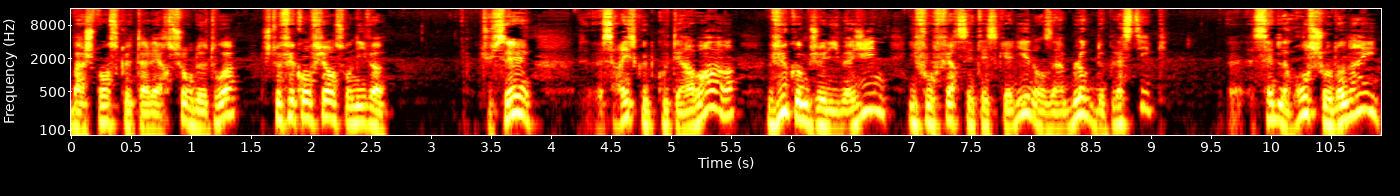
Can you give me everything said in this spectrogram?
Bah, je pense que tu as l'air sûr de toi, je te fais confiance, on y va. Tu sais, ça risque de coûter un bras. Hein. Vu comme je l'imagine, il faut faire cet escalier dans un bloc de plastique. Euh, c'est de la grosse chaudonnerie.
